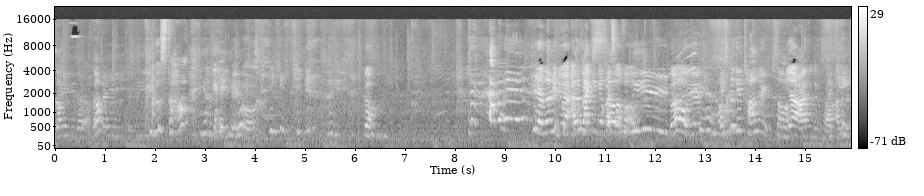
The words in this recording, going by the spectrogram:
go. Okay, go. Go. Can you stop? Okay, you. Go. Here, let me do it. I, I can get myself up. Weird. Go, dude. It's because you're taller, so Yeah, I have to do the I top. I can't.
